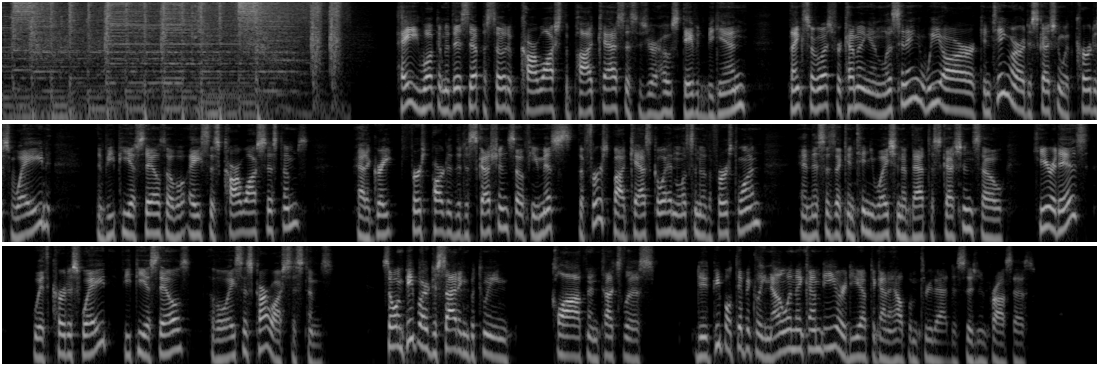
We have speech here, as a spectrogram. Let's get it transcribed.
Hey, welcome to this episode of Car Wash the Podcast. This is your host, David Begin. Thanks so much for coming and listening. We are continuing our discussion with Curtis Wade, the VP of Sales of Oasis Car Wash Systems. Had a great first part of the discussion. So if you missed the first podcast, go ahead and listen to the first one. And this is a continuation of that discussion. So here it is with Curtis Wade, VP of Sales of Oasis Car Wash Systems. So when people are deciding between cloth and touchless, do people typically know when they come to you, or do you have to kind of help them through that decision process?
